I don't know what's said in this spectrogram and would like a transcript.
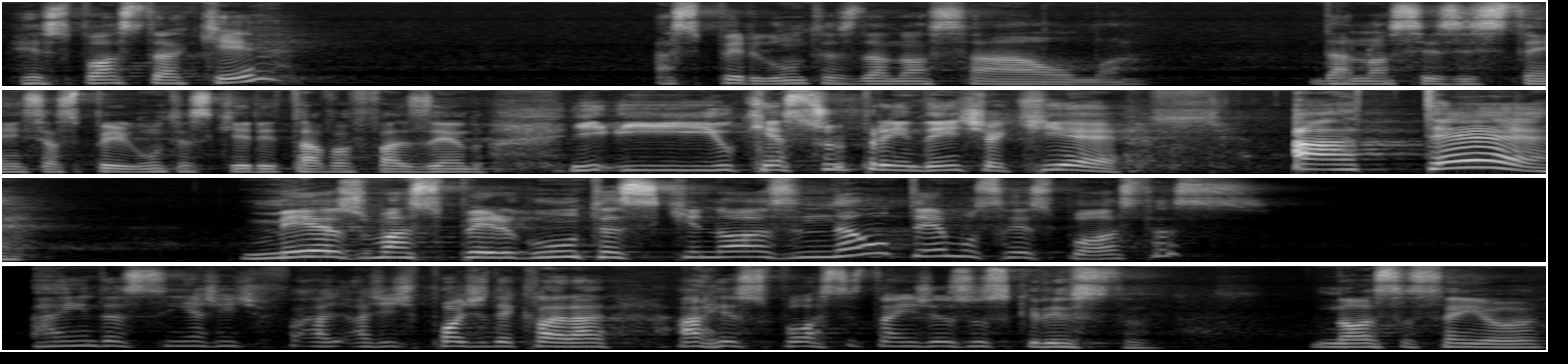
Resposta a quê? As perguntas da nossa alma, da nossa existência, as perguntas que ele estava fazendo. E, e, e o que é surpreendente aqui é, até mesmo as perguntas que nós não temos respostas, ainda assim a gente, a, a gente pode declarar: a resposta está em Jesus Cristo nosso Senhor.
